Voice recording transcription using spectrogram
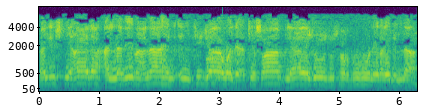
فالاستعاذة الذي معناه الالتجاء والاعتصام لا يجوز صرفه لغير الله.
